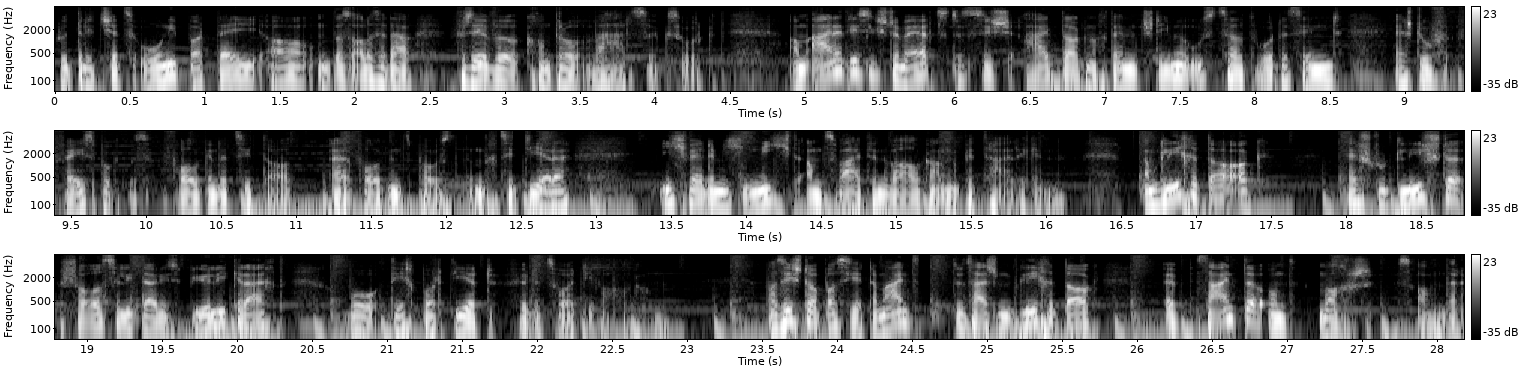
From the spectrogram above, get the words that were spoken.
Du trittst jetzt ohne Partei an und das alles hat auch für sehr viel Kontroverse gesorgt. Am 31. März, das ist ein Tag nachdem die Stimmen ausgezählt worden sind, hast du auf Facebook das folgende Zitat, äh, folgendes postet. Und ich zitiere, ich werde mich nicht am zweiten Wahlgang beteiligen. Am gleichen Tag hast du die Liste Chance Litarius Bühli gereicht, wo dich portiert für den zweiten Wahlgang. Was ist da passiert? Er meint, du sagst am gleichen Tag das eine und machst das andere.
